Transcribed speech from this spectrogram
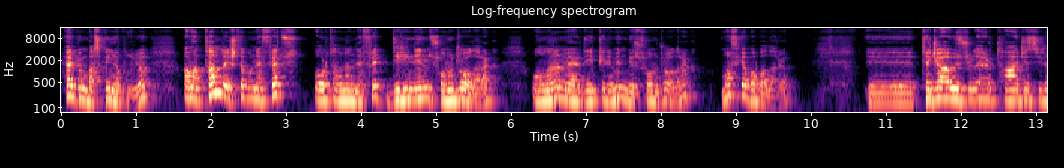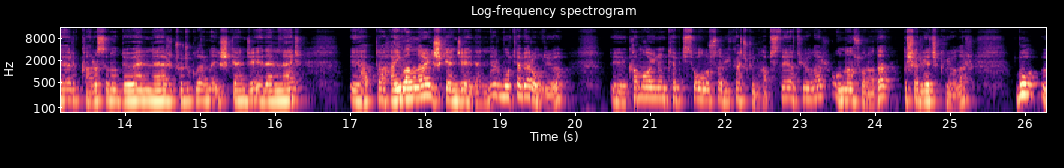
her gün baskın yapılıyor. Ama tam da işte bu nefret ortamının, nefret dilinin sonucu olarak, onların verdiği primin bir sonucu olarak mafya babaları, e, tecavüzcüler, tacizciler, karısını dövenler, çocuklarına işkence edenler, e, hatta hayvanlara işkence edenler muteber oluyor. E, kamuoyunun tepkisi olursa birkaç gün hapiste yatıyorlar. Ondan sonra da dışarıya çıkıyorlar. Bu e,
